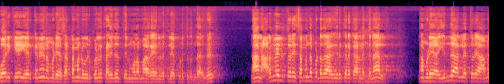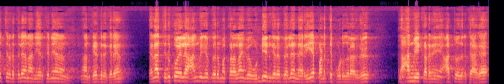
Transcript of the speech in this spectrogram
கோரிக்கையை ஏற்கனவே நம்முடைய சட்டமன்ற உறுப்பினர் கடிதத்தின் மூலமாக என்னிடத்திலே கொடுத்திருந்தார்கள். நான் அறநிலைத்துறை சம்பந்தப்பட்டதாக இருக்கிற காரணத்தினால் நம்முடைய இந்து அறநிலைத்துறை அமைச்சரிடத்திலே நான் ஏற்கனவே நான்- கேட்டிருக்கிறேன். ஏன்னா திருக்கோயில ஆன்மீக பெருமக்கள் எல்லாம் இப்போ உண்டி என்கிற பேரில் நிறைய பணத்தை போடுகிறார்கள். அந்த ஆன்மீக கடனை ஆற்றுவதற்காக.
